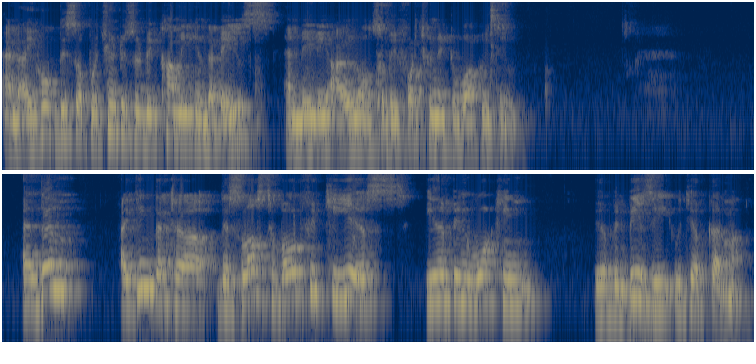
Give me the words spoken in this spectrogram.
And I hope these opportunities will be coming in the days, and maybe I will also be fortunate to work with you. And then I think that uh, this last about 50 years, you have been working, you have been busy with your karma.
